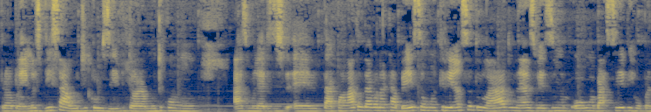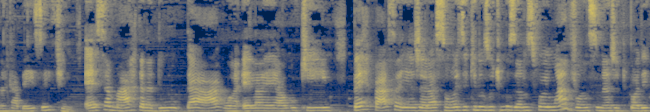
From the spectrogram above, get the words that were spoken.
problemas de saúde, inclusive. Então, era muito comum as mulheres é, tá com a lata d'água na cabeça, uma criança do lado, né, às vezes uma, ou uma bacia de roupa na cabeça, enfim. Essa marca né, do, da água, ela é algo que perpassa aí as gerações e que nos últimos anos foi um avanço, né? A gente pode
